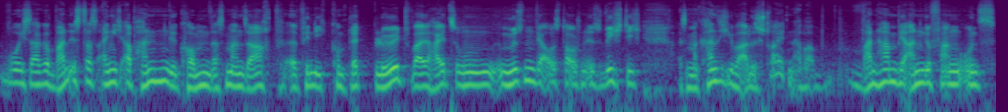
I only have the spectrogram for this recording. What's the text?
wo ich sage, wann ist das eigentlich abhanden gekommen, dass man sagt, äh, finde ich komplett blöd, weil Heizungen müssen wir austauschen, ist wichtig. Also man kann sich über alles streiten, aber wann haben wir angefangen, uns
